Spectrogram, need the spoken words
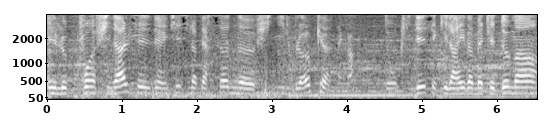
Et le point final c'est de vérifier si la personne euh, finit le bloc. Donc l'idée c'est qu'il arrive à mettre les deux mains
